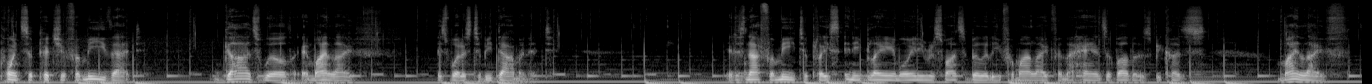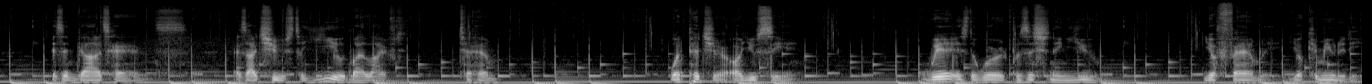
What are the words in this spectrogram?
points a picture for me that God's will in my life is what is to be dominant. It is not for me to place any blame or any responsibility for my life in the hands of others because my life is in God's hands as I choose to yield my life to Him. What picture are you seeing? Where is the word positioning you, your family, your community?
